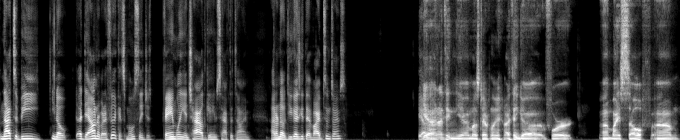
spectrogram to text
not to be you know a downer, but I feel like it's mostly just family and child games half the time. I don't know. Do you guys get that vibe sometimes? Yeah, and I think yeah, most definitely. I think uh for uh, myself, um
